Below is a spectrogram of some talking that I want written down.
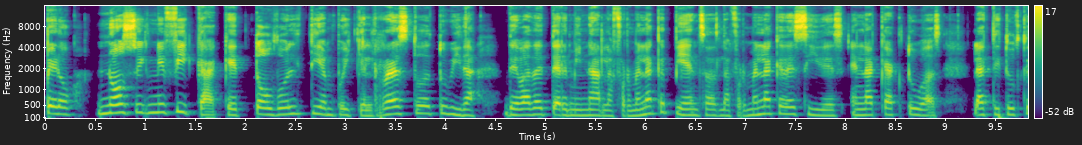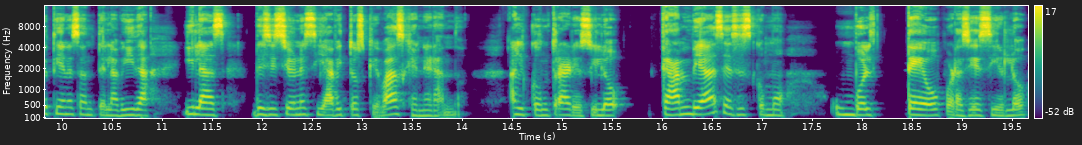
pero no significa que todo el tiempo y que el resto de tu vida deba determinar la forma en la que piensas, la forma en la que decides, en la que actúas, la actitud que tienes ante la vida y las decisiones y hábitos que vas generando. Al contrario, si lo cambias y haces como un volteo, por así decirlo,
